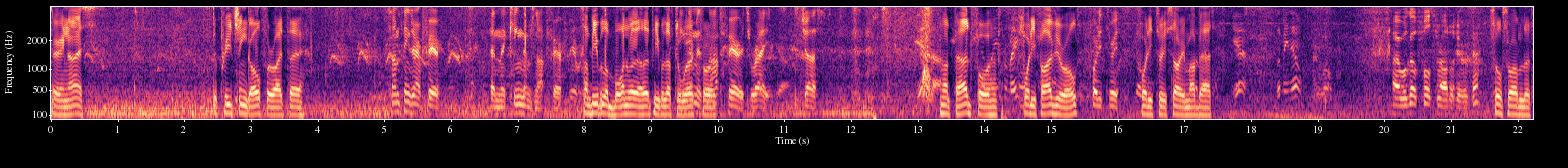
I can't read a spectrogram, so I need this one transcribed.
Very nice. The preaching golfer right there. Some things aren't fair, and the kingdom's not fair. Some people are born with it, other people have to Kingdom work is not fair. It's right. It's just. Yeah. Not bad for a 45 year old. 43. 43, sorry, my bad. Yeah. Let me know. I will. All right, we'll go full throttle here. Okay. Full throttle it.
